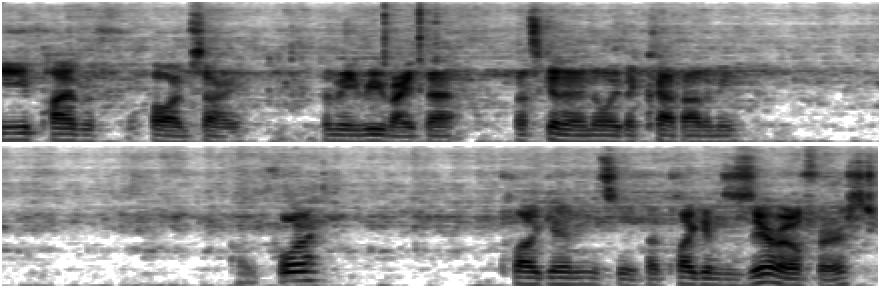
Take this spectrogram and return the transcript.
e pi over. Oh, I'm sorry. Let me rewrite that. That's gonna annoy the crap out of me. Four. Plug in. Let's see. If I plug in zero first,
